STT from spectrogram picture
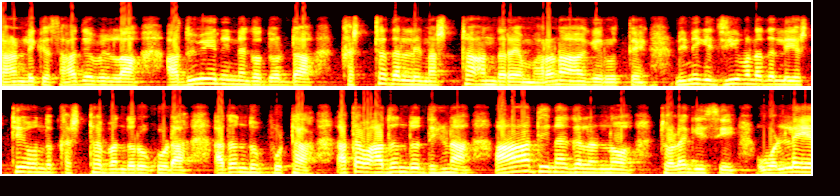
ಕಾಣಲಿಕ್ಕೆ ಸಾಧ್ಯವಿಲ್ಲ. ಅದುವೇ ನಿನಗೆ ದೊಡ್ಡ ಕಷ್ಟದಲ್ಲಿ ನಷ್ಟ ಅಂದರೆ ಮರಣ ಆಗಿರುತ್ತೆ. ನಿನಗೆ ಜೀವನದಲ್ಲಿ ಎಷ್ಟೇ ಒಂದು ಕಷ್ಟ ಬಂದರೂ ಕೂಡ ಅದೊಂದು ಪುಟ ಅಥವಾ ಅದೊಂದು ದಿನ ಆ ದಿನಗಳನ್ನು ತೊಲಗಿಸಿ ಒಳ್ಳೆಯ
